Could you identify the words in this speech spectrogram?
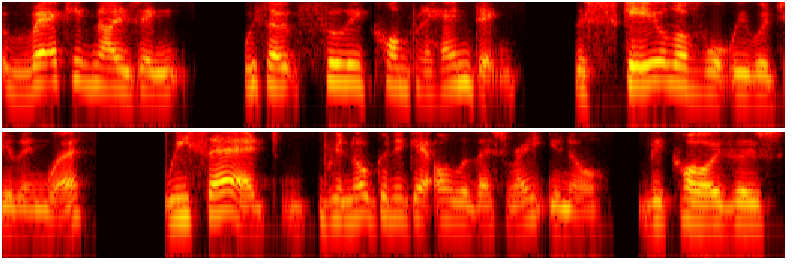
recognizing without fully comprehending the scale of what we were dealing with, we said we're not going to get all of this right, you know, because there's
